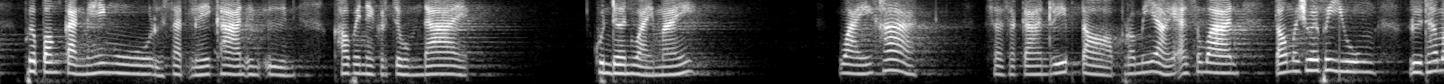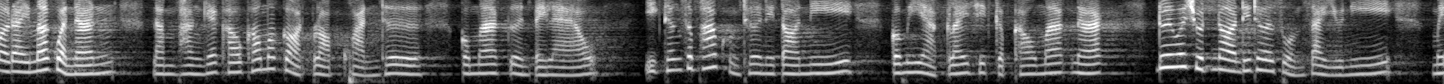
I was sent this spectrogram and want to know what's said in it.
ๆ เพื่อป้องกันไม่ให้งูหรือสัตว์เลื้อยคลานอื่นๆ เข้าไปในกระโจมได้ คุณเดินไหวไหม ไหวค่ะศาสการรีบตอบ เพราะไม่อยากให้อัศวานต้องมาช่วยพยุง หรือทำอะไรมากกว่านั้นลำพังแค่เขาเข้ามากอดปลอบขวัญเธอ ก็มากเกินไปแล้ว อีกทั้งสภาพของเธอในตอนนี้ ก็ไม่อยากใกล้ชิดกับเขามากนัก ด้วยว่าชุดนอนที่เธอสวมใส่อยู่นี้ ไม่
